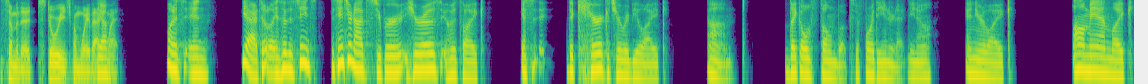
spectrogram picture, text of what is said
some of the stories from way back Yeah. when. Well, it's and yeah, totally. And so the saints, the saints are not superheroes who it's like it's the caricature would be like um like old phone books before the internet, you know? And you're like, oh man, like,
